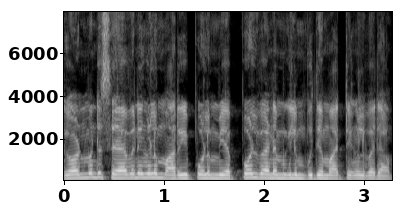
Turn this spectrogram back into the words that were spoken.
ഗവൺമെന്റ് സേവനങ്ങളും അറിയിപ്പുകളും എപ്പോൾ വേണമെങ്കിലും പുതിയ മാറ്റങ്ങൾ വരാം.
